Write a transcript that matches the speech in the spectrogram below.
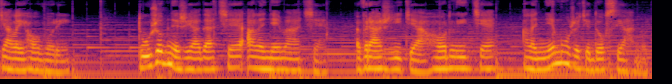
Ďalej hovorí, túžobne žiadate, ale nemáte, vraždíte a horlíte, ale nemôžete dosiahnuť.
